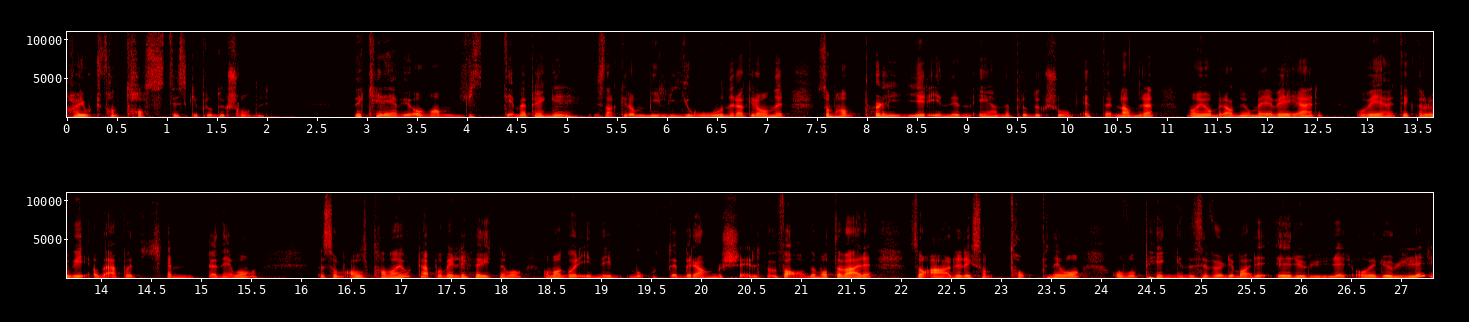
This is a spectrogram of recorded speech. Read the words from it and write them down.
har gjort fantastiske produksjoner. Det krever jo vanvittig med penger. Vi snakker om millioner av kroner som han pløyer inn i den ene produksjonen etter den andre. Nå jobber han jo med VR og VR-teknologi, og det er på et kjempenivå som alt han har gjort, er på veldig høyt nivå. Om han går inn i motebransje eller hva det måtte være, så er det liksom toppnivå. Og hvor pengene selvfølgelig bare ruller og ruller.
